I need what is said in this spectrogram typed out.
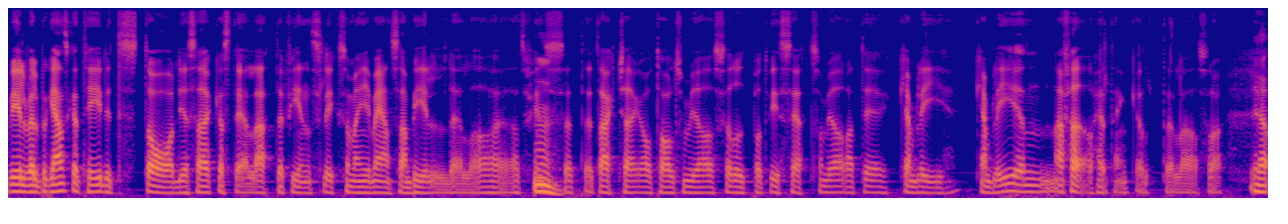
vill väl på ganska tidigt stadie säkerställa att det finns liksom en gemensam bild eller att det finns ett, ett aktieägaravtal som gör, ser ut på ett visst sätt som gör att det kan bli, kan bli en affär helt enkelt. Eller sådär. Ja,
